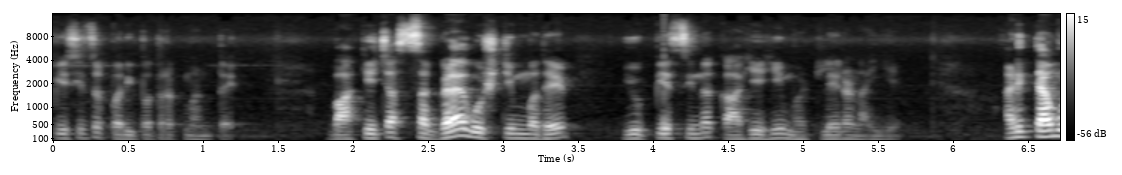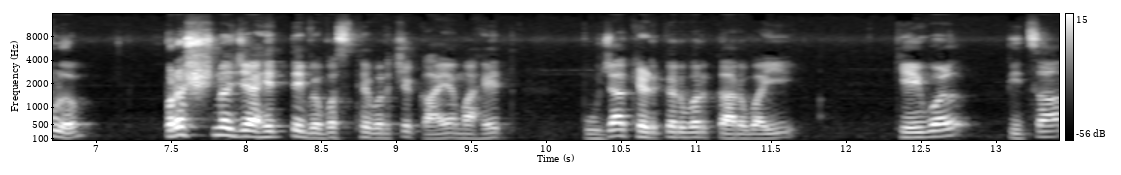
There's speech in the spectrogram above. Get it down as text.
पी एस सीचं परिपत्रक म्हणतंय. बाकीच्या सगळ्या गोष्टींमध्ये यू पी एस सीनं काहीही म्हटलेलं नाही आहे आणि त्यामुळं प्रश्न जे आहेत ते व्यवस्थेवरचे कायम आहेत. पूजा खेडकरवर कारवाई केवळ तिचा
